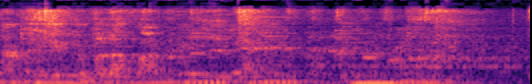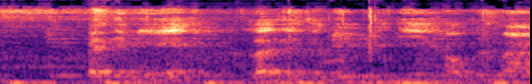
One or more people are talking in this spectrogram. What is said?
อะไม่ยืนอยู่บนระฝั่งเวทีเนี่ยเป็นอย่างนี้ แล้วเดี๋ยวจะมีพี่ๆเขาขึ้นมา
